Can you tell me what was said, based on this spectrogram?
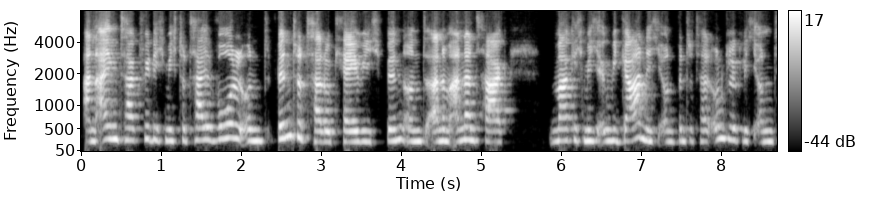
an einem Tag fühle ich mich total wohl und bin total okay, wie ich bin. Und an einem anderen Tag mag ich mich irgendwie gar nicht und bin total unglücklich und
